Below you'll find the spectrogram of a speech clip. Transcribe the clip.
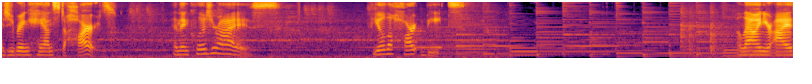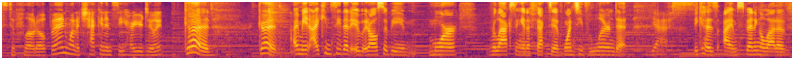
as you bring hands to heart. And then close your eyes. Feel the heartbeat. Allowing your eyes to float open. Want to check in and see how you're doing? Good, good. I mean, I can see that it would also be more relaxing and effective once you've learned it. Yes. Because I'm spending a lot of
